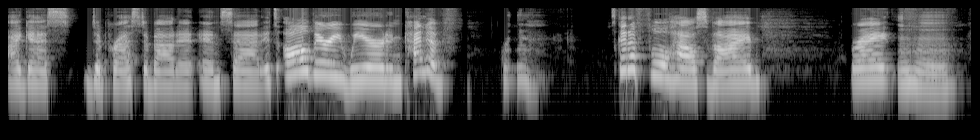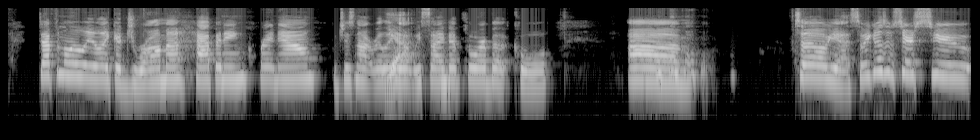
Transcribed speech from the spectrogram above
i guess depressed about it and sad. It's all very weird and kind of it's got a full house vibe right Mm-hmm. definitely like a drama happening right now, which is not really Yeah. what we signed up for, but cool. Um, so yeah, so he goes upstairs to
